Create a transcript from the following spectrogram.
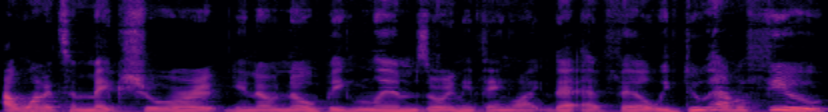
I wanted to make sure, you know, no big limbs or anything like that had failed. We do have a few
